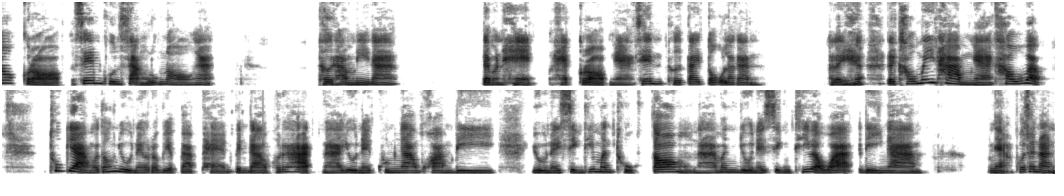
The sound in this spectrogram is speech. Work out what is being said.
นอกกรอบเช่นคุณสั่งลูกน้องอะเธอทำนี้นะ แต่มันแหกแหกกรอบไงเช่น เธอใต้โต๊ะแล้วกัน อะไรเงี้ย แต่เขาไม่ทำไงเขาแบบทุกอย่างมันต้องอยู่ในระเบียบแบบแผนเป็นดาวพฤหัสนะ อยู่ในคุณงามความดี อยู่ในสิ่งที่มันถูกต้องนะ มันอยู่ในสิ่งที่แบบว่าดีงาม เนี่ย เพราะฉะนั้น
